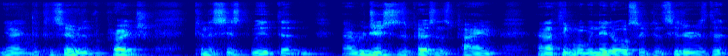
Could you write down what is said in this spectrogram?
you know the conservative approach can assist with that reduces a person's pain, and I think what we need to also consider is that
